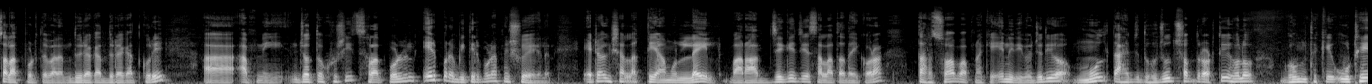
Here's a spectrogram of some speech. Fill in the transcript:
সালাদ পড়তে পারেন। দুই রাকাত দুই রাকাত করে আপনি যত খুশি সালাদ পড়লেন, এরপরে বিতির পরে আপনি শুয়ে গেলেন। এটাও ইনশাল্লাহ কিয়ামুল লাইল বা রাত জেগে যে সালাত আদায় করা, তার সব আপনাকে এনে দিবে। যদিও মূল তাহাজুদ হুজুদ শব্দের অর্থই হলো ঘুম থেকে উঠে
